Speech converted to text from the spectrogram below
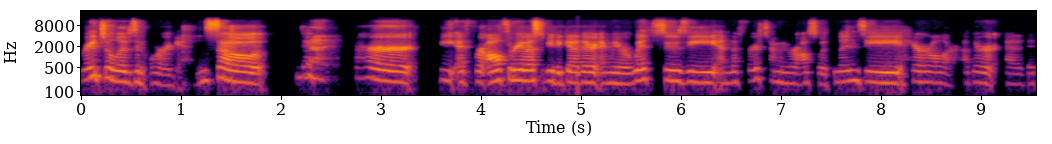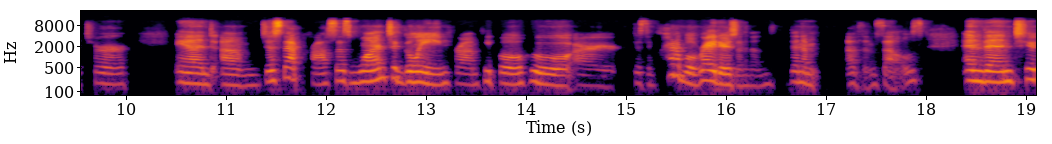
Rachel lives in Oregon. So her, the, for all three of us to be together, and we were with Susie. And the first time we were also with Lindsay Harrel, our other editor and um, just that process one to glean from people who are just incredible writers and then of themselves and then to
